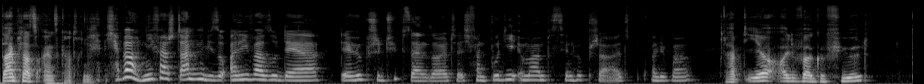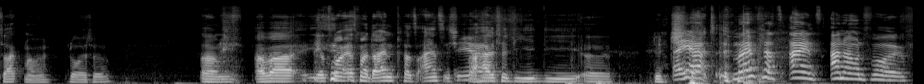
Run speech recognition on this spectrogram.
Dein Platz 1, Katrin. Ich habe auch nie verstanden, wieso Oliver so der, der hübsche Typ sein sollte. Ich fand Buddy immer ein bisschen hübscher als Oliver. Habt ihr Oliver gefühlt? Sag mal, Leute. Ähm, aber jetzt mal erstmal deinen Platz 1. Ich ja. behalte die, die, äh, den Chat. Ah ja, mein Platz 1, Anna und Wolf.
